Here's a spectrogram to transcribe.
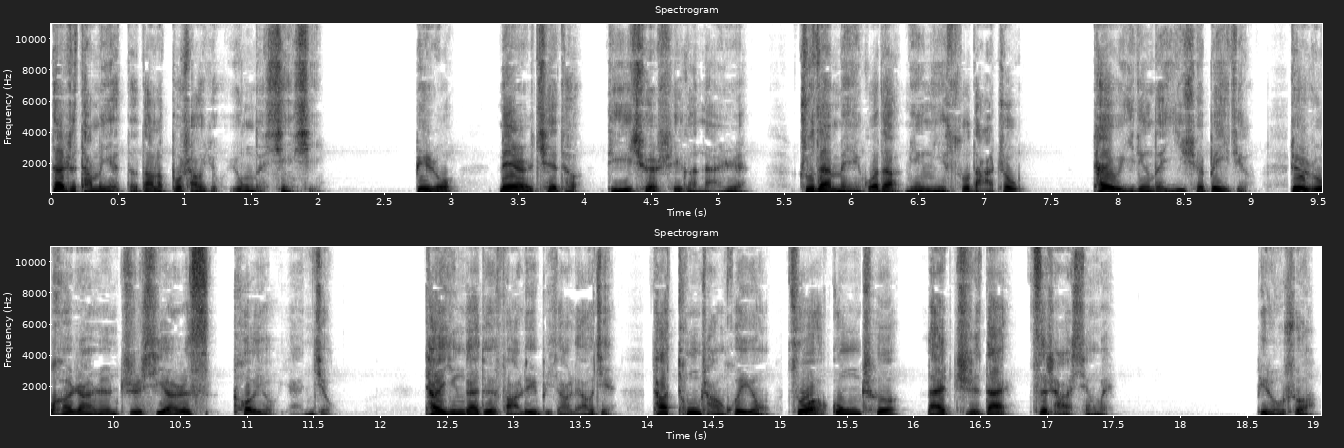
但是他们也得到了不少有用的信息，比如梅尔切特的确是一个男人，住在美国的明尼苏达州，他有一定的医学背景，对如何让人窒息而死颇有研究。他应该对法律比较了解，他通常会用坐公车来指代自杀行为。比如说，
